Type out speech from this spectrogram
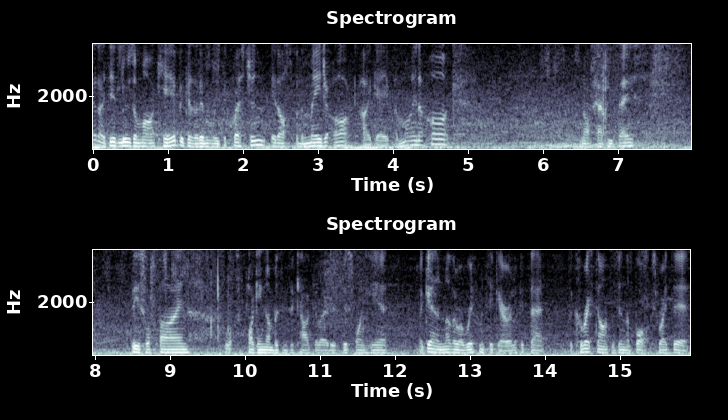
And I did lose a mark here because I didn't read the question. It asked for the major arc. I gave the minor arc. Not happy face. These were fine. Lots of plugging numbers into calculators. This one here. Again, another arithmetic error. Look at that. The correct answer is in the box right there.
